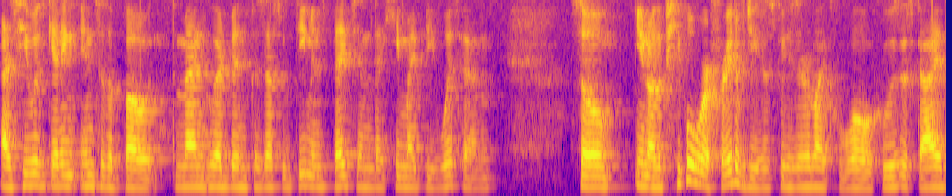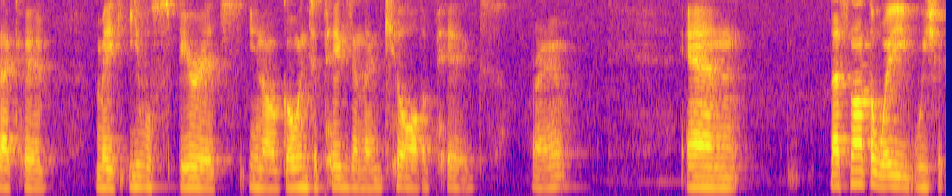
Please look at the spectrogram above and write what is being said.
As he was getting into the boat, the man who had been possessed with demons begged him that he might be with him. So, you know, the people were afraid of Jesus because they were like, whoa, who's this guy that could make evil spirits, you know, go into pigs and then kill all the pigs, right? And that's not the way we should,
